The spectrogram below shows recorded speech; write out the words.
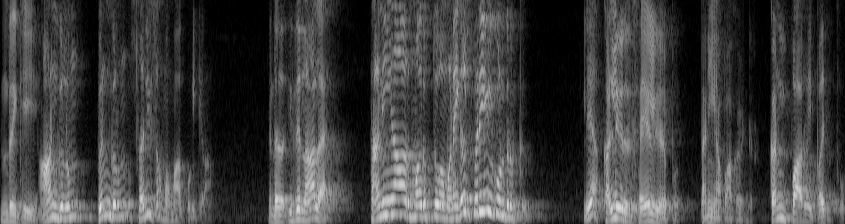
இன்றைக்கு ஆண்களும் பெண்களும் சரிசமமாக குடிக்கிறான் என்ற இதனால் தனியார் மருத்துவமனைகள் பெருகி கொண்டிருக்கு. இல்லையா? கல்லீரல் செயல் இழப்பு தனியாக பார்க்க வேண்டியிருக்கு. கண் பார்வை பறிப்பு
